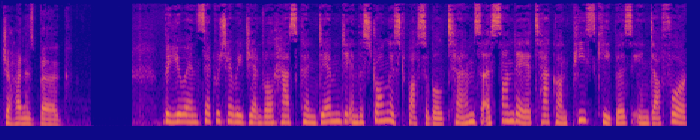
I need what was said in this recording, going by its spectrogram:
Johannesburg. The UN Secretary General has condemned in the strongest possible terms a Sunday attack on peacekeepers in Darfur,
